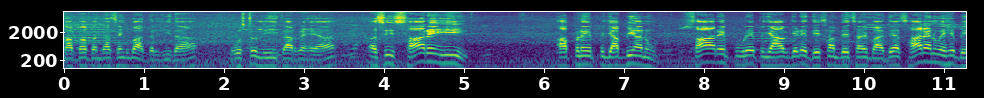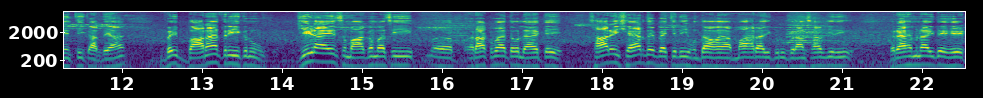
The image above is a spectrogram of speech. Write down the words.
ਬਾਬਾ ਬੰਦਾ ਸਿੰਘ ਬਹਾਦਰ ਜੀ ਦਾ ਪੋਸਟਰ ਰਿਲੀਜ਼ ਕਰ ਰਹੇ ਆ ਅਸੀਂ ਸਾਰੇ ਹੀ ਆਪਣੇ ਪੰਜਾਬੀਆਂ ਨੂੰ ਸਾਰੇ ਪੂਰੇ ਪੰਜਾਬ ਜਿਹੜੇ ਦੇਸ਼ਾਂ ਵਿਦੇਸ਼ਾਂ ਵਿੱਚ ਵੱਸਦੇ ਆ ਸਾਰਿਆਂ ਨੂੰ ਇਹ ਬੇਨਤੀ ਕਰਦੇ ਆ ਬਈ 12 ਤਰੀਕ ਨੂੰ ਜਿਹੜਾ ਇਹ ਸਮਾਗਮ ਅਸੀਂ ਅ, ਤੋਂ ਲੈ ਕੇ ਸਾਰੇ ਸ਼ਹਿਰ ਦੇ ਵਿੱਚ ਦੀ ਹੁੰਦਾ ਹੋਇਆ ਮਹਾਰਾਜ ਗੁਰੂ ਗ੍ਰੰਥ ਸਾਹਿਬ ਜੀ ਦੀ ਰਹਿਮਨਾਈ ਦੇ ਹੇਠ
